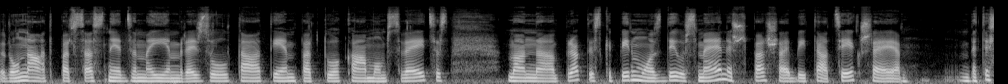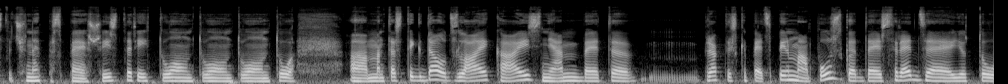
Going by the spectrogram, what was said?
runāt par sasniedzamajiem rezultātiem, par to, kā mums veicas, Man uh, praktiski pirmos divus mēnešus pašai bija tāds iekšēja bet es taču nepaspēšu izdarīt to un to un to. Un to. Man tas tik daudz laika aizņem, bet praktiski pēc pirmā pusgada es redzēju to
